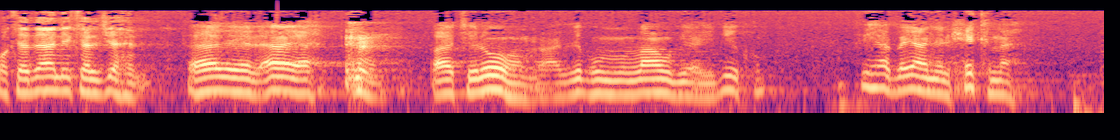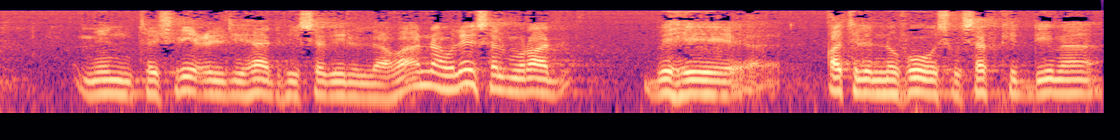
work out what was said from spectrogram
وكذلك الجهل. هذه الآية قاتلوهم يعذبهم الله بأيديكم. فيها بيان الحكمة من تشريع الجهاد في سبيل الله وأنه ليس المراد به قتل النفوس وسفك الدماء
